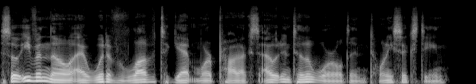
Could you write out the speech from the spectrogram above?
So, even though I would have loved to get more products out into the world in 2016,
